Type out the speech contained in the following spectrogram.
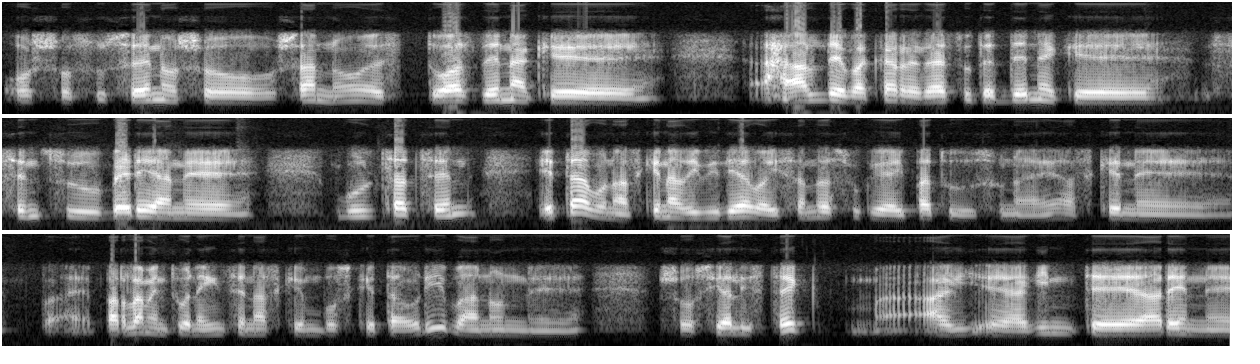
oso zuzen, oso sano, ez doaz denak e, alde bakarrera, ez dute denek e, zentzu berean e, bultzatzen, eta bueno, azken adibidea ba, izan da zuke aipatu duzuna, eh? azken e, parlamentuan egin zen azken bosketa hori, ba, non e, sozialistek agintearen e,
